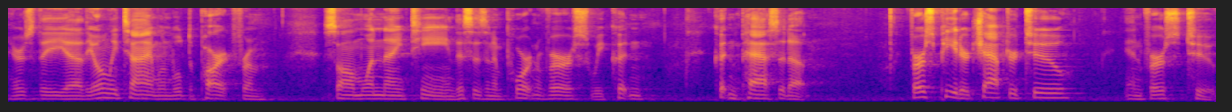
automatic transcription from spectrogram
Here's the, uh, the only time when we'll depart from Psalm 119. This is an important verse. We couldn't, couldn't pass it up. 1 Peter chapter 2 and verse 2.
